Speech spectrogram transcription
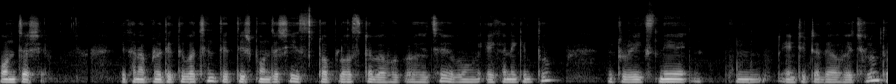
পঞ্চাশে। এখানে আপনারা দেখতে পাচ্ছেন তেত্রিশ পঞ্চাশে স্টপ লসটা ব্যবহার করা হয়েছে এবং এখানে কিন্তু একটু রিস্ক নিয়ে এন্ট্রিটা দেওয়া হয়েছিল। তো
